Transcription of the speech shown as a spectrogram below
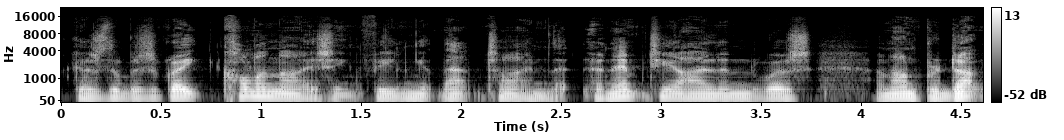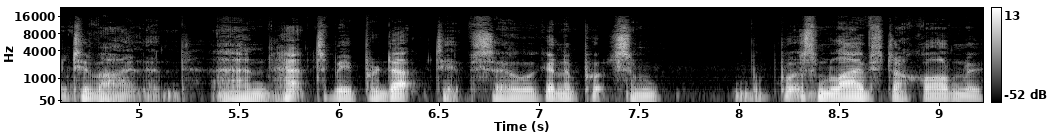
because there was a great colonizing feeling at that time that an empty island was an unproductive island and had to be productive. So we're going to put some put some livestock on.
